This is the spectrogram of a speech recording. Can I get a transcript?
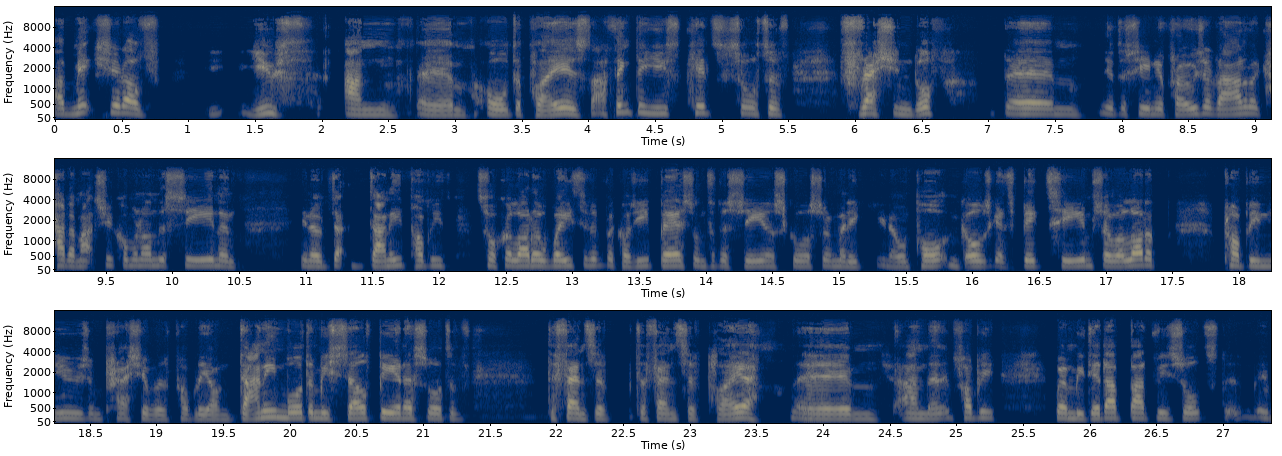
a mixture of youth and um, older players, I think the youth kids sort of freshened up um, you know, the senior pros around with Cadamarteri coming on the scene and you know, D- Danny probably took a lot of weight of it because he burst onto the scene and scored so many, you know, important goals against big teams. So a lot of probably news and pressure was probably on Danny more than myself being a sort of defensive defensive player. Um, and then probably when we did have bad results, the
